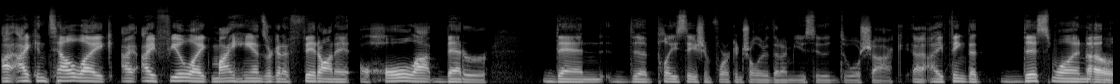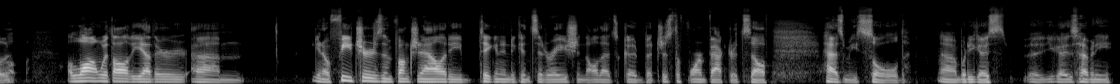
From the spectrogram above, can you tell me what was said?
I, I can tell, like, I, I feel like my hands are going to fit on it a whole lot better than the PlayStation 4 controller that I'm used to, the DualShock. I, I think that this one, Oh. along with all the other, um, you know, features and functionality taken into consideration, all that's good. But just the form factor itself has me sold. Uh, what do you guys, uh, you guys have any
